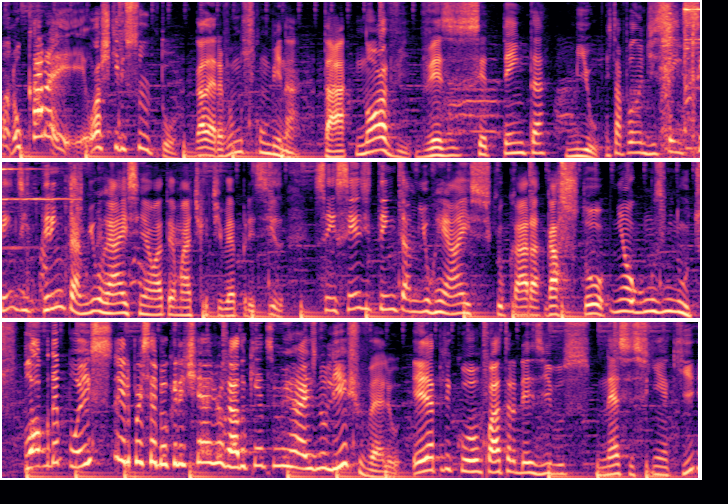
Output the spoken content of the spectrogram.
Mano, o cara, eu acho que ele surtou. Galera, vamos combinar tá? 9 vezes 70 mil. A gente tá falando de 630 mil reais se a matemática estiver precisa. 630 mil reais que o cara gastou em alguns minutos. Logo depois, ele percebeu que ele tinha jogado 500 mil reais no lixo, velho. Ele aplicou quatro adesivos nessa skin aqui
